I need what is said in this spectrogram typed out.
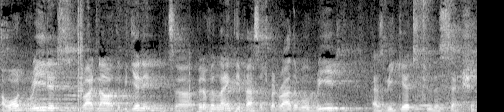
I won't read it right now at the beginning, it's a bit of a lengthy passage, but rather we'll read as we get to this section.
